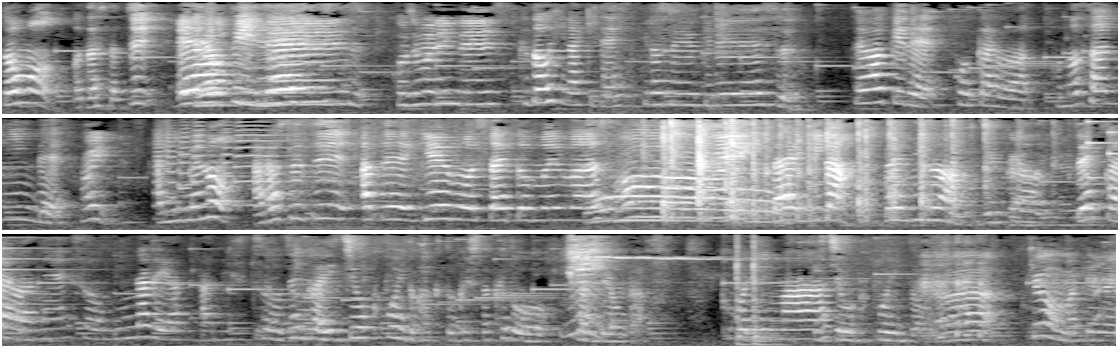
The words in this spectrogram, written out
どうも、私たち、エアピーです。小島凛です。工藤ひなきです。広瀬ゆきです。というわけで、今回はこの3人で、はい。アニメのあらすじ当てゲームをしたいと思います。第2弾。第2弾前回はそう前回はね、そう、みんなでやったんですけど、そう前回1億ポイント獲得した工藤チャンピオンがここにいます。1億ポイント今日は負けない。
